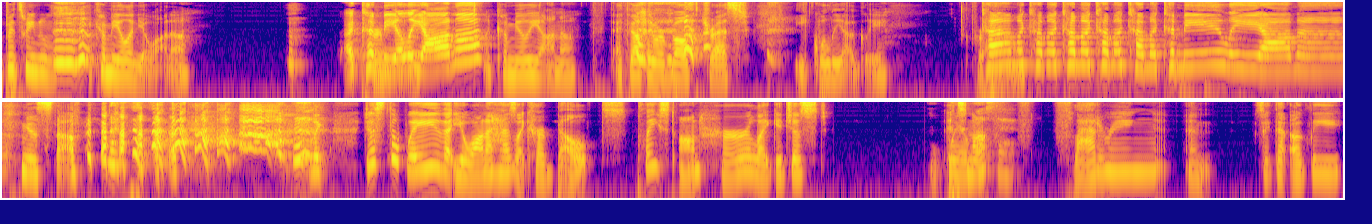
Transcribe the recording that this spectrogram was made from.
between Camille and Joanna. A chameleona? A chameleona. I thought they were both dressed equally ugly. Come a come a come a come a come a chameleona. Yeah, stop. like just the way that Joanna has like her belt placed on her, like it just it's not it? flattering and it's like that ugly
